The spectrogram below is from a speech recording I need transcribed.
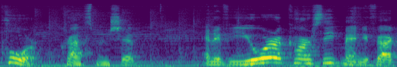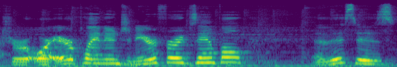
poor craftsmanship. And if you're a car seat manufacturer or airplane engineer, for example, this is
